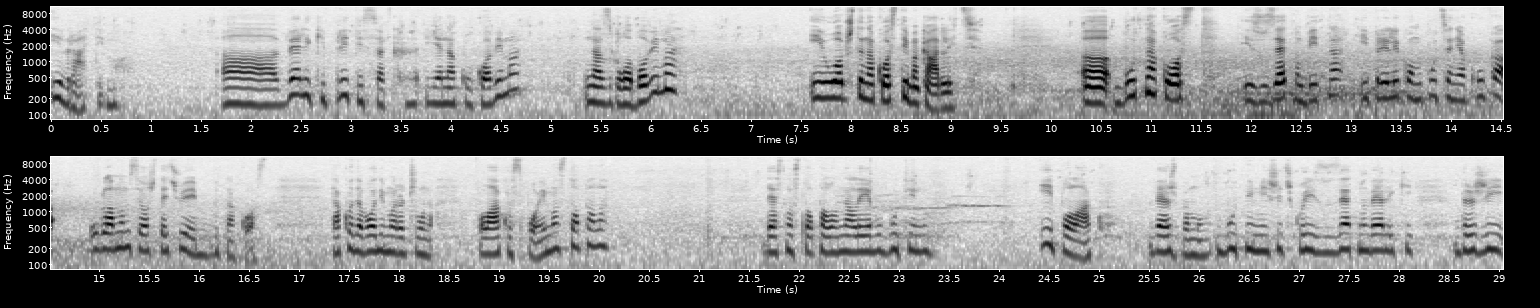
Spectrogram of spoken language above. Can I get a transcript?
I vratimo. A, veliki pritisak je na kukovima, na zglobovima i uopšte na kostima karlice. Butna kost izuzetno bitna i prilikom pucanja kuka uglavnom se oštećuje i butna kost. Tako da vodimo računa. Polako spojimo stopala, desno stopalo na levu butinu i polako vežbamo butni mišić koji je izuzetno veliki, drži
